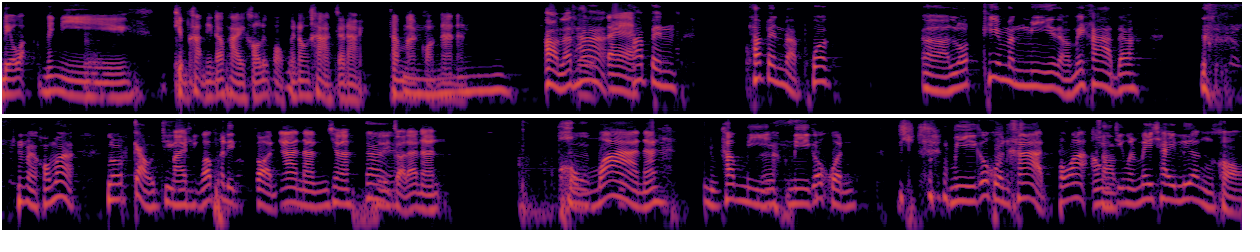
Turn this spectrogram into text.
เบลอะไม่มีเข็มขัดนิรภัยเขาเลยบอกไม่ต้องคาดก็ได้ ถ้ามาก่อนหน้านั้นมอ้าวแล้วถ้าแต่ถ้าเป็นถ้าเป็นแบบพวก เอ่อรถที่มันมีแต่ไม่คาดได้ปะหมายความว่ารถเก่าจริงหมายถึงว่าผลิตก่อนหน้านั้นใช่ไหมใช่ผลิตก่อนหน้านั้นคือผมว่านะดูถ้ามีเออมีก็ควร มีก็ควรคาด เพราะว่าเอาครัจบริงๆมันไม่ใช่เรื่องของ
